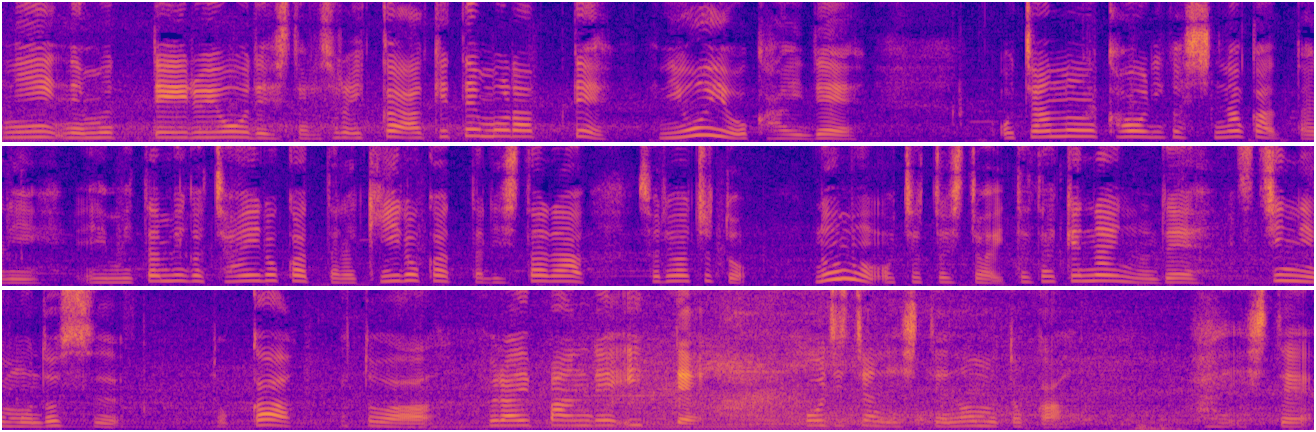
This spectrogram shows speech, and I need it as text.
に眠っているようでしたらそれ一回開けてもらって匂いを嗅いでお茶の香りがしなかったり、え見た目が茶色かったら黄色かったりしたらそれはちょっと飲むお茶としてはいただけないので土に戻すとかあとはフライパンでいってほうじ茶にして飲むとか、はい、して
